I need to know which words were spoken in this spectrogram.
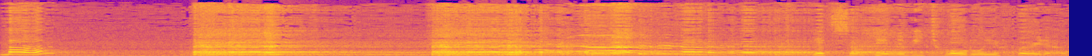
Mum? That's something totally afraid of.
